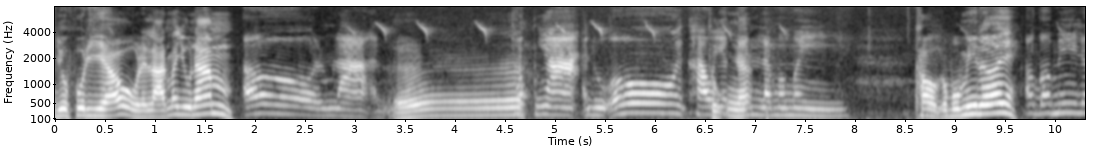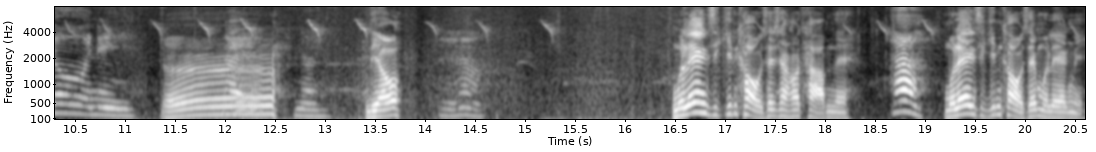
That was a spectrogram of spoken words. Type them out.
อยู่ผู้เดียวหลานมาอยู่นํเออหลานเออ ทุกข์ยากดูโอ้ยเขาทุกอยากข์ยากิก นแล้วบ่มี เข้ากับบ่มีเลย เอาบ่มีเลยนี่ เอนี่อนี่เดี๋ยวฮะมื้อแรงสิกินข้าวใช่ๆเขาถามแหน่ฮะมื้อแรงสิกินข้าวใช่มื้อแรงนี่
